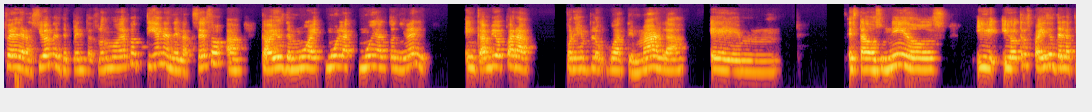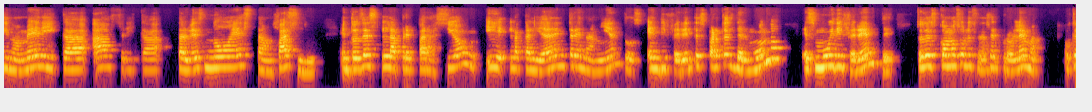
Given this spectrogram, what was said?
federaciones de pentatlón moderno tienen el acceso a caballos de muy, muy, alto nivel. En cambio, para, por ejemplo, Guatemala, em, Estados Unidos y, y otros países de Latinoamérica, África, tal vez no es tan fácil. Entonces, la preparación y la calidad de entrenamientos en diferentes partes del mundo es muy diferente. Entonces, ¿cómo solucionas el problema? Ok,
